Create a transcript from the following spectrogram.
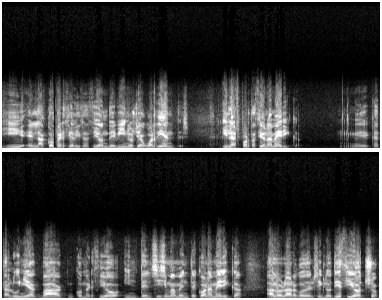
y en la comercialización de vinos y aguardientes y la exportación a América. Eh, Cataluña va, comerció intensísimamente con América a lo largo del siglo XVIII,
